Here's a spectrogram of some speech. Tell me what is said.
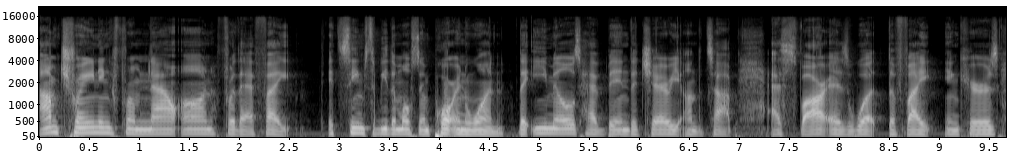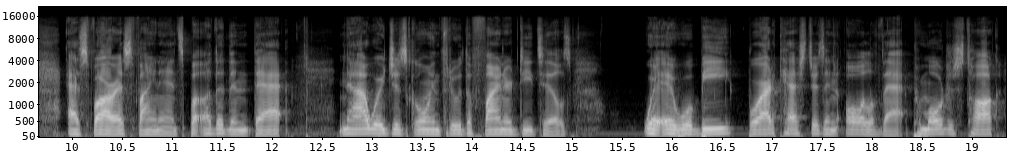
I'm training from now on for that fight. It seems to be the most important one. The emails have been the cherry on the top as far as what the fight incurs, as far as finance. But other than that, now we're just going through the finer details where it will be broadcasters and all of that. Promoters talk,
